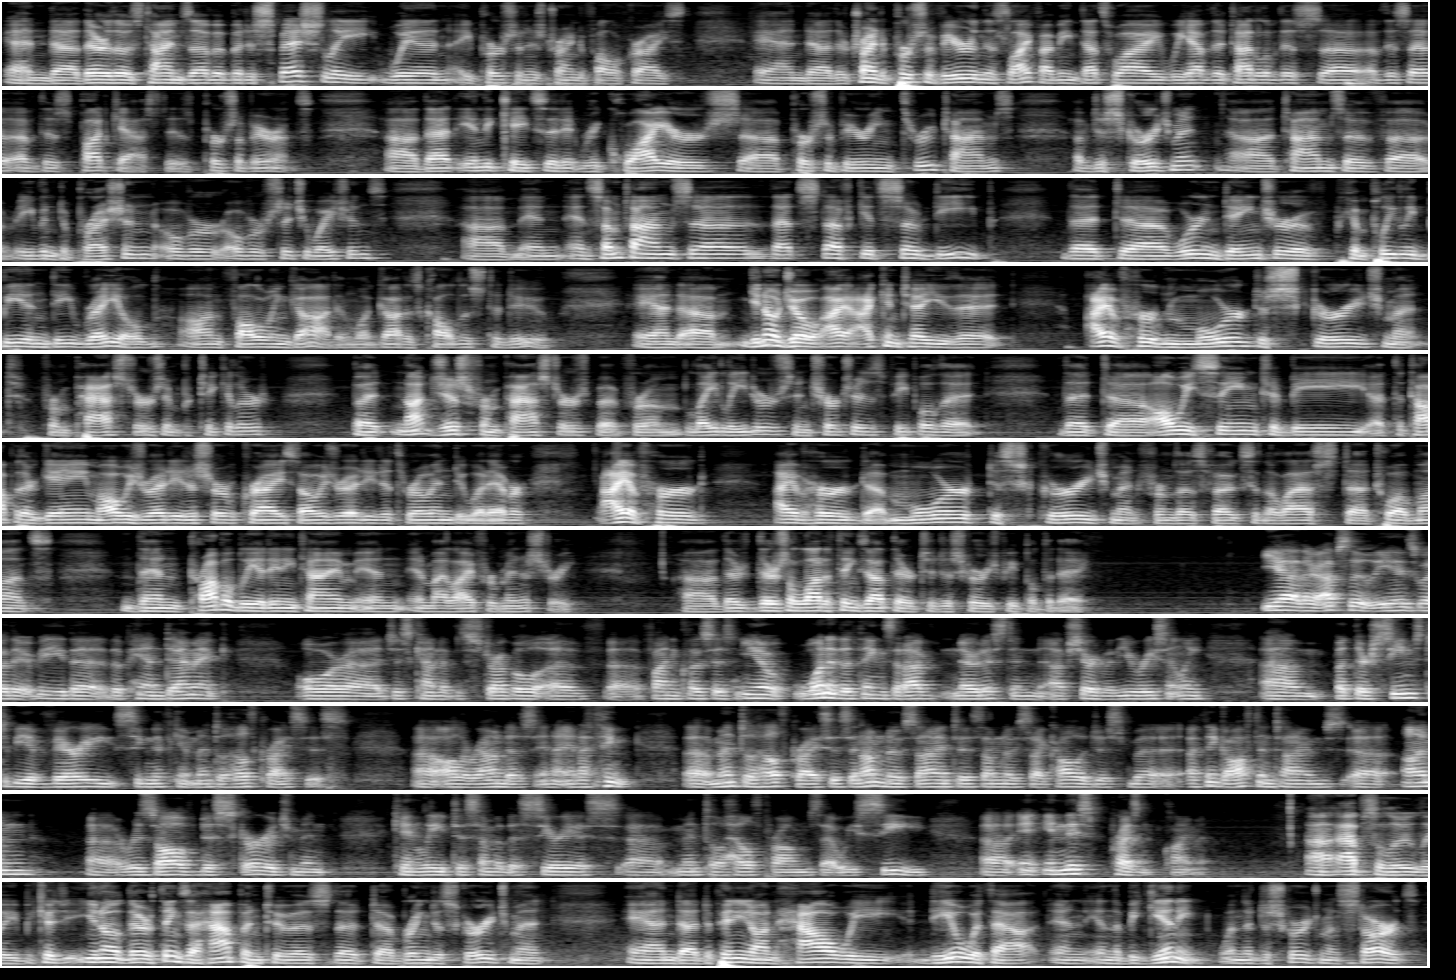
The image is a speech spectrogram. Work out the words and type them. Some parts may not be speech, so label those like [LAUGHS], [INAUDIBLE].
and uh, there are those times of it. But especially when a person is trying to follow Christ and uh, they're trying to persevere in this life. I mean, that's why we have the title of this uh, of this uh, of this podcast is perseverance. Uh, that indicates that it requires uh, persevering through times of discouragement, uh, times of even depression over over situations, um, and and sometimes that stuff gets so deep that uh, we're in danger of completely being derailed on following God and what God has called us to do. And, um, you know, Joe, I, I can tell you that I have heard more discouragement from pastors in particular, but not just from pastors, but from lay leaders in churches, people that that uh, always seem to be at the top of their game, always ready to serve Christ, always ready to throw in, do whatever. I have heard I have heard uh, more discouragement from those folks in the last uh, 12 months than probably at any time in, in my life or ministry. Uh, there, there's a lot of things out there to discourage people today. Yeah, there absolutely is, whether it be the, the pandemic or uh, just kind of the struggle of uh, finding closeness. You know, one of the things that I've noticed and I've shared with you recently, um, but there seems to be a very significant mental health crisis uh, all around us. And, and I think uh, mental health crisis, and I'm no scientist, I'm no psychologist, but I think oftentimes uh, unresolved discouragement can lead to some of the serious uh, mental health problems that we see uh, in, in this present climate. Uh, absolutely, because you know there are things that happen to us that uh, bring discouragement, and uh, depending on how we deal with that, and in the beginning when the discouragement starts,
